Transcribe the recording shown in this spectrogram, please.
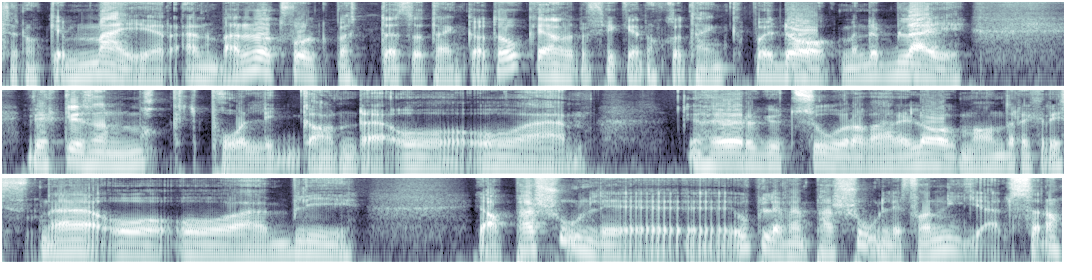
til noe mer enn bare at folk møttes og tenkte at ok, da fikk jeg noe å tenke på i dag, men det ble virkelig sånn maktpåliggende og, og eh, høre Guds ord og være i lag med andre kristne, og, og eh, bli ja, personlig, oppleve en personlig fornyelse. da.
